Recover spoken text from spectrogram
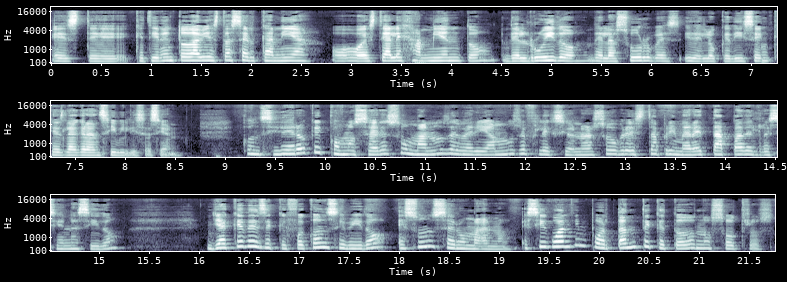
este, que tienen todavía esta cercanía o este alejamiento del ruido de las urbes y de lo que dicen que es la gran civilización. Considero que como seres humanos deberíamos reflexionar sobre esta primera etapa del recién nacido, ya que desde que fue concebido es un ser humano, es igual de importante que todos nosotros,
